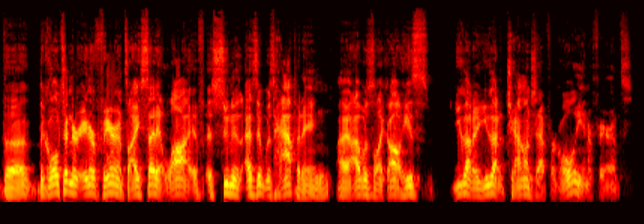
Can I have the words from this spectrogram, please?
the the goaltender interference, I said it live as soon as as it was happening. I, I was like, oh, he's you gotta you gotta challenge that for goalie interference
